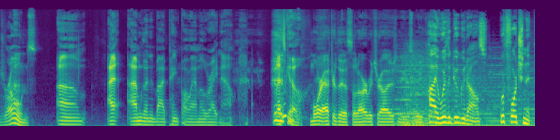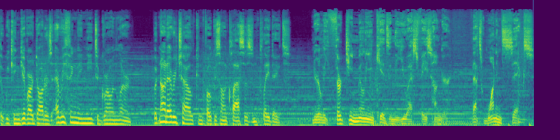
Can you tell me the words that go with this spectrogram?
drones. Um, I I'm going to buy paintball ammo right now. Let's go. More after this on Arbitrage Newsweek. Hi, we're the Goo Goo Dolls. We're fortunate that we can give our daughters everything they need to grow and learn. But not every child can focus on classes and play dates. Nearly 13 million kids in the U.S. face hunger. That's one in six.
